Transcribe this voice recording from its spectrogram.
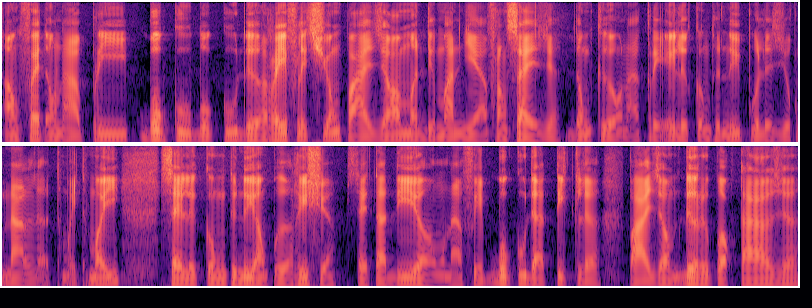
en fait, on a pris beaucoup, beaucoup de réflexions, par exemple, de manière française. Donc, on a créé le contenu pour le journal Tmei Tmei. C'est le contenu un peu riche, c'est-à-dire on a fait beaucoup d'articles, par exemple, de reportages,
